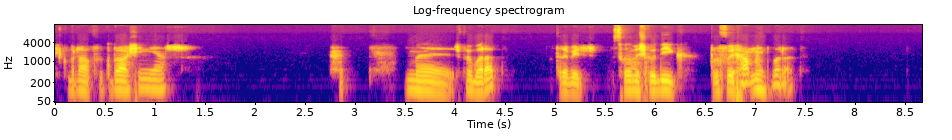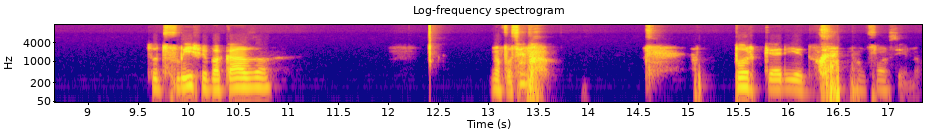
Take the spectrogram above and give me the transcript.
Fico bravo, fui comprar aos chineses. Mas foi barato. Outra vez, segunda vez que eu digo, porque foi realmente barato. Tudo feliz, fui para casa. Não funcionou porcaria do rato não funcionou.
